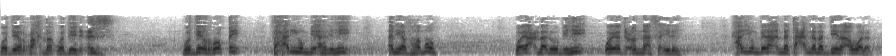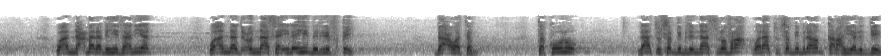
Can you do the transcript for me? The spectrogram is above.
ودين رحمة ودين عز ودين رقي فحري بأهله أن يفهموه ويعملوا به ويدعو الناس إليه. حري بنا أن نتعلم الدين أولا وأن نعمل به ثانيا وأن ندعو الناس إليه بالرفق دعوة تكون لا تسبب للناس نفرة ولا تسبب لهم كراهية للدين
